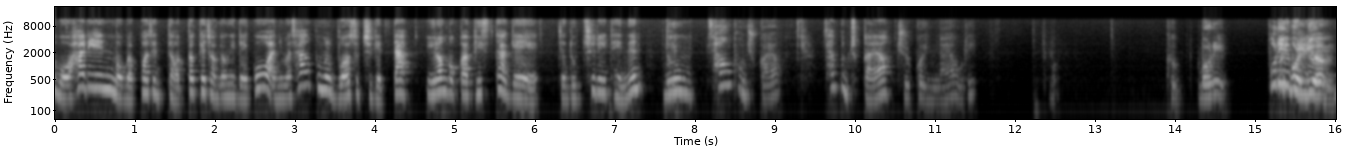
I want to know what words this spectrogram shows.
뭐 할인 뭐 몇 퍼센트 어떻게 적용이 되고 아니면 사은품을 무엇을 주겠다 이런 것과 비슷하게 이제 노출이 되는 누 사은품 줄까요? 상품 줄까요? 줄 거 있나요, 우리? 뭐, 그 머리 뿌리 뿌리 볼륨. 볼륨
